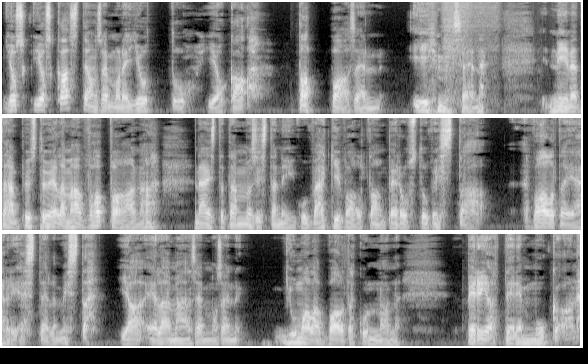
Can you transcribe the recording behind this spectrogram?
jos, jos kaste on semmoinen juttu, joka tappaa sen ihmisen niin, että hän pystyy elämään vapaana näistä tämmöisistä niin kuin väkivaltaan perustuvista valtajärjestelmistä ja elämään semmoisen Jumalan valtakunnan periaatteiden mukaan,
